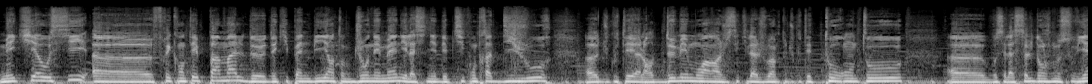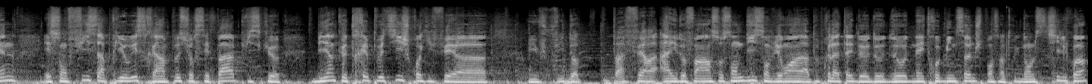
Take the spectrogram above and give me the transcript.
mais qui a aussi euh, fréquenté pas mal d'équipes NBA en tant que journeyman. Il a signé des petits contrats de 10 jours euh, du côté, alors de mémoire, hein, je sais qu'il a joué un peu du côté de Toronto. Bon, c'est la seule dont je me souvienne. Et son fils, a priori, serait un peu sur ses pas, puisque bien que très petit, je crois qu'il fait il, doit pas faire il doit faire un 70 environ à peu près la taille de, de, Nate Robinson je pense un truc dans le style quoi.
